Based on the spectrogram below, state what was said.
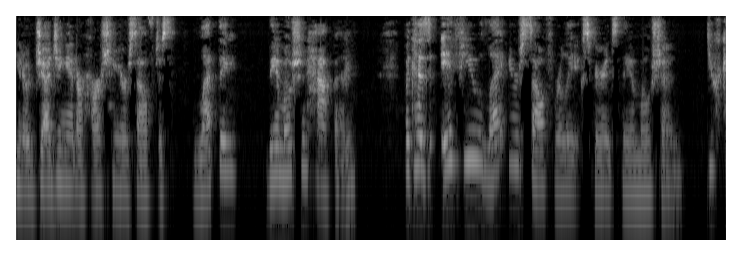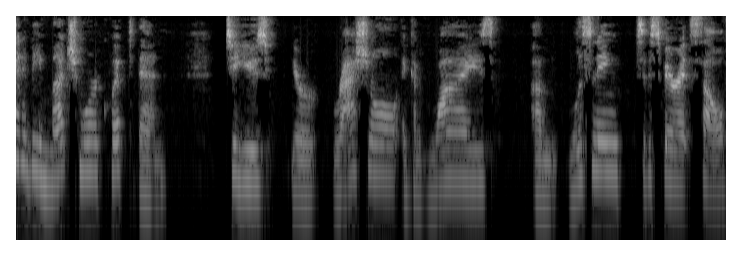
you know, judging it or harshing yourself. Just let the the emotion happen. Because if you let yourself really experience the emotion, you're going to be much more equipped then to use your rational and kind of wise um, listening to the spirit self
